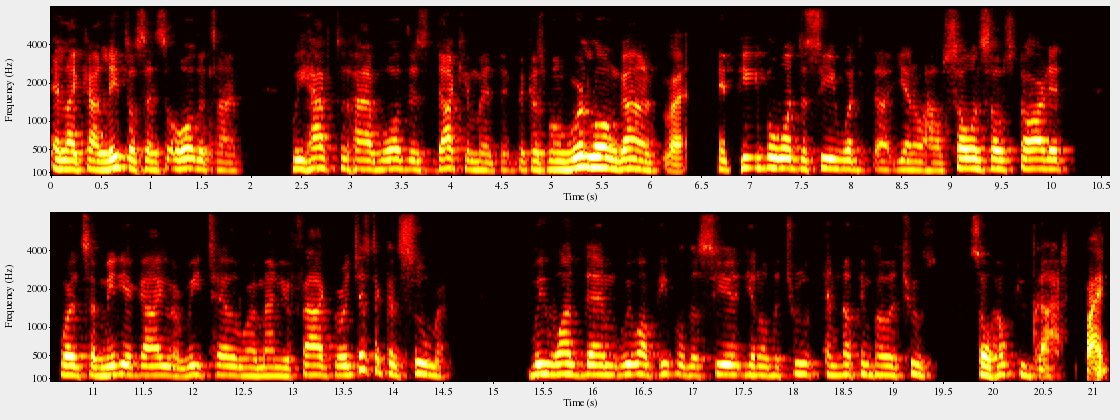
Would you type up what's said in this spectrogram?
And like carlito says all the time we have to have all this documented because when we're long gone, right, and people want to see what uh, you know how so and so started, whether it's a media guy or a retailer or a manufacturer or just a consumer, we want them, we want people to see it, you know, the truth and nothing but the truth. So help you God. Right.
